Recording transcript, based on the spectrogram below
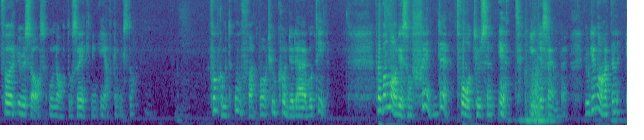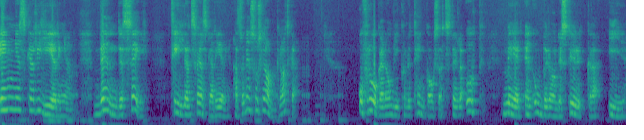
för USAs och NATOs räkning i Afghanistan. Fullkomligt ofattbart, hur kunde det här gå till? För vad var det som skedde 2001 i december? Jo, det var att den engelska regeringen vände sig till den svenska regeringen, alltså den socialdemokratiska, och frågade om vi kunde tänka oss att ställa upp med en oberoende styrka i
